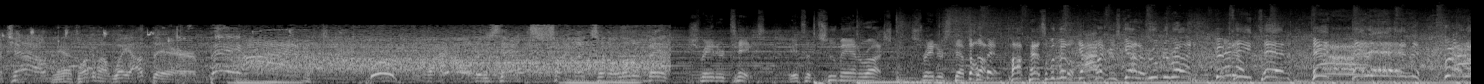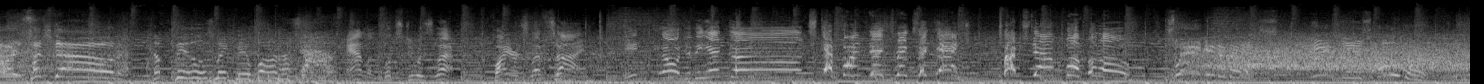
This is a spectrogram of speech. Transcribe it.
Watch out. Yeah, talking about way out there. Boeheim! Wow, is that silence in a little bit? Schrader takes. It's a two-man rush. Schrader steps Don't up. fit. Pop pass over the middle. Got it. Tucker's got it. Room to run. 15, 10. Hit and in. For an orange touchdown. The Bills make me wanna shout. Allen looks to his left, fires left side. In, oh, to the end zone. Stefon Diggs makes the catch. Touchdown, Buffalo. Swing and a miss. It is over.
